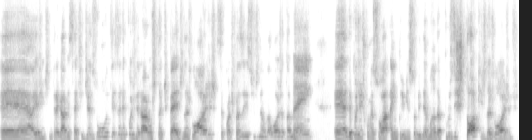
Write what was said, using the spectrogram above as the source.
é, aí a gente entregava em sete dias úteis, e depois viraram os touchpads nas lojas, que você pode fazer isso de dentro da loja também. É, depois a gente começou a, imprimir sob demanda para os estoques das lojas.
